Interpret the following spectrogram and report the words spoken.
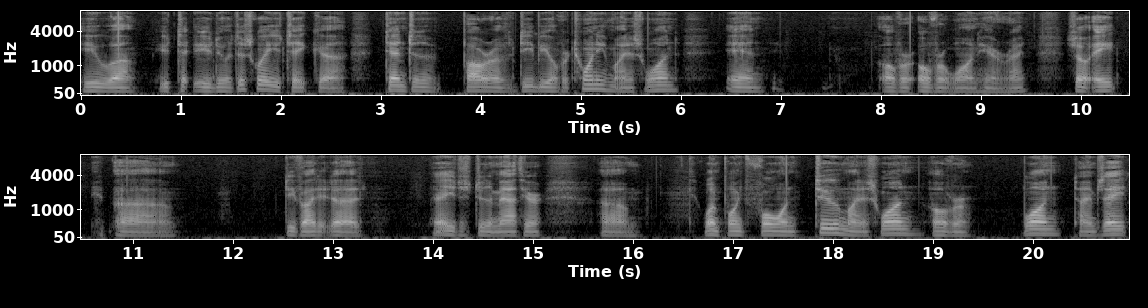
you, uh, you, you do it this way. You take uh, 10 to the power of dB over 20 minus 1 and over, over 1 here, right? So 8 uh, divided, uh, you just do the math here. Um, 1.412 minus 1 over 1 times 8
